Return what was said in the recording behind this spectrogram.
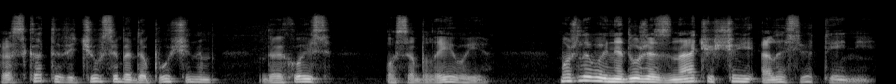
Раскатов відчув себе допущеним до якоїсь особливої, можливо, й не дуже значущої, але святині,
